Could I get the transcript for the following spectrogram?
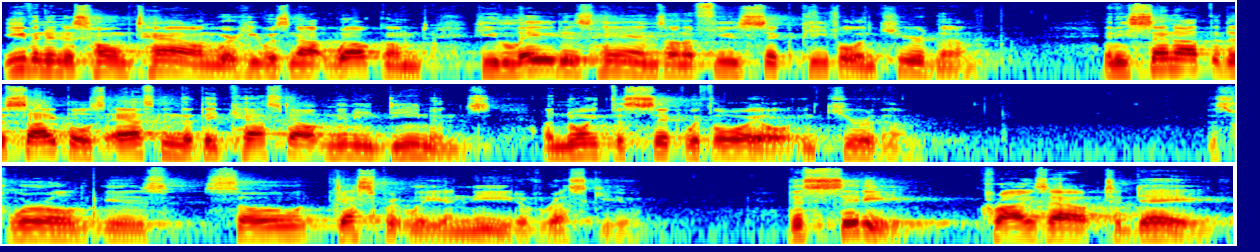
Even in his hometown, where he was not welcomed, he laid his hands on a few sick people and cured them. And he sent out the disciples, asking that they cast out many demons anoint the sick with oil, and cure them. This world is so desperately in need of rescue. This city cries out today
